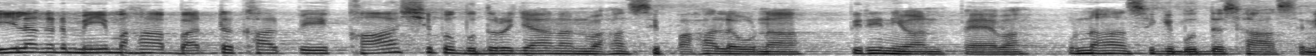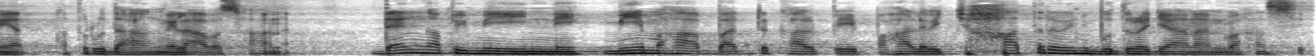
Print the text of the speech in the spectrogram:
ඊළඟට මේ මහා බඩ්ඩ කල්පයේ කාශ්‍යප බුදුරජාණන් වහන්සේ පහළ වනා පිරිනිවන් පෑවා උන්වහන්සේගේ බුද්ධ ශාසනයත් අතුරු දහන් වෙලා අවසාන. දැන් අපි මේ ඉන්නේ මේ මහා බද්ධ කල්පයේ පහළ වෙච්ච හතරවෙනි බුදුරජාණන් වහන්සේ.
